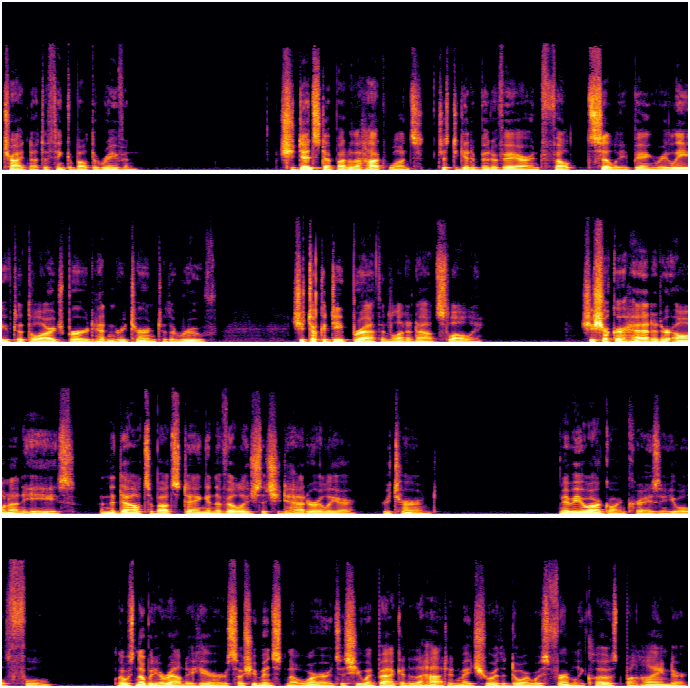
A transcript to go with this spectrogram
tried not to think about the raven. She did step out of the hut once, just to get a bit of air, and felt silly, being relieved that the large bird hadn't returned to the roof. She took a deep breath and let it out slowly. She shook her head at her own unease, and the doubts about staying in the village that she'd had earlier returned. Maybe you are going crazy, you old fool. There was nobody around to hear her, so she minced no words as she went back into the hut and made sure the door was firmly closed behind her.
